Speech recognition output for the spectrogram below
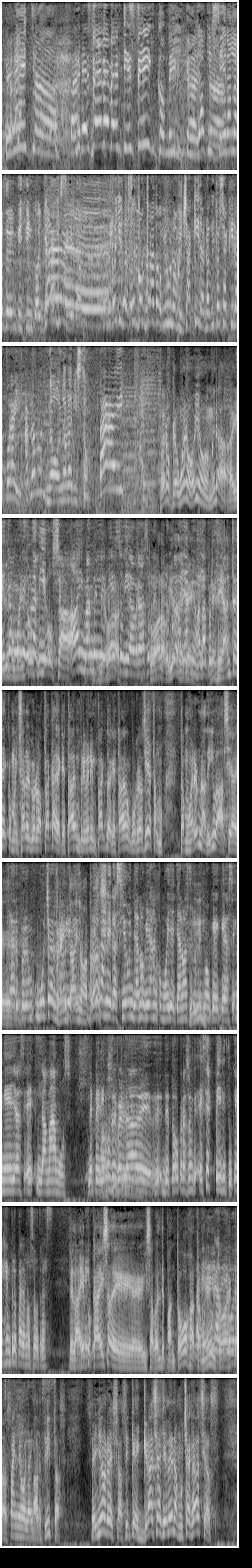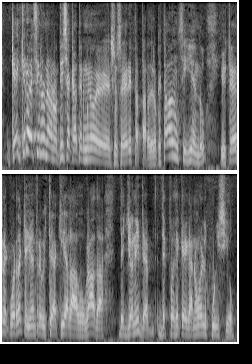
bella. Parece de 25, me encanta. Ya quisieran las de 25, ya quisieran. Oye, nos he encontrado Shakira, ¿no has visto a Shakira por ahí? Hablamos. No, no lo he visto. Bye. Ay, Bueno, qué bueno, oye, mira, ahí Esta de mujer es una diosa. Ay, mándenle besos y abrazos. Toda la vida, desde, Miami, ojalá porque- desde antes de comenzar el Gordo a la Flaca, de que estaba en primer impacto, de que estaba ocurriendo así, esta, mu- esta mujer era una diva hace eh, Claro, pero muchas 30 Raúl, años de atrás. esa generación ya no viajan como ella, ya no hacen lo mismo que, que hacen ellas. eh, la amamos. Le pedimos Así de verdad, que- de, de- de todo corazón, que ese espíritu, qué ejemplo para nosotras. De la Bella. época esa de Isabel de Pantoja La también y todas estas española, yes. artistas. Señores, así que gracias Yelena, muchas gracias. ¿Qué, quiero decirle una noticia que ha terminado de suceder esta tarde. Lo que estaban siguiendo, y ustedes recuerdan que yo entrevisté aquí a la abogada de Johnny Depp después de que ganó el juicio.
